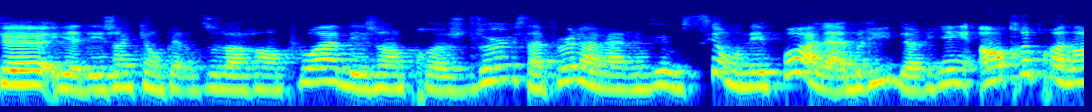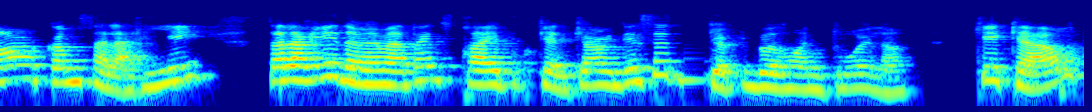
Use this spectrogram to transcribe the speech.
qu'il y a des gens qui ont perdu leur emploi, des gens proches d'eux. Ça peut leur arriver aussi. On n'est pas à l'abri de rien. Entrepreneur comme salarié, salarié demain matin, tu travailles pour quelqu'un, décide qu'il n'y a plus besoin de toi. Là. Kick out,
